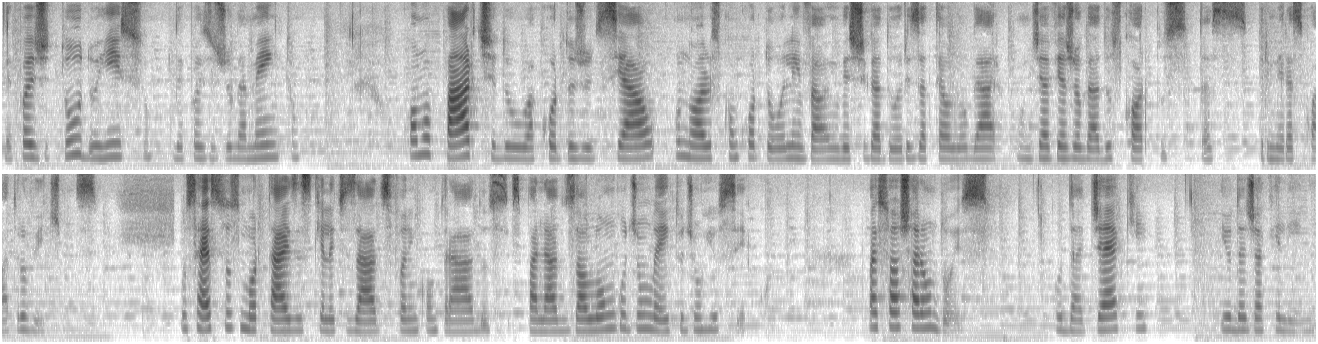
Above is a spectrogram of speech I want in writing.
depois de tudo isso, depois do julgamento, como parte do acordo judicial, o Norris concordou em levar investigadores até o lugar onde havia jogado os corpos das primeiras quatro vítimas. Os restos mortais esqueletizados foram encontrados espalhados ao longo de um leito de um rio seco. Mas só acharam dois: o da Jack e o da Jacqueline.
